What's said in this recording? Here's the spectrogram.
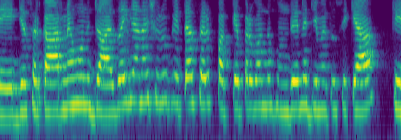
ਤੇ ਜੇ ਸਰਕਾਰ ਨੇ ਹੁਣ ਜਾਇਜ਼ਾ ਹੀ ਲੈਣਾ ਸ਼ੁਰੂ ਕੀਤਾ ਸਿਰਫ ਪੱਕੇ ਪ੍ਰਬੰਧ ਹੁੰਦੇ ਨੇ ਜਿਵੇਂ ਤੁਸੀਂ ਕਿਹਾ ਕਿ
